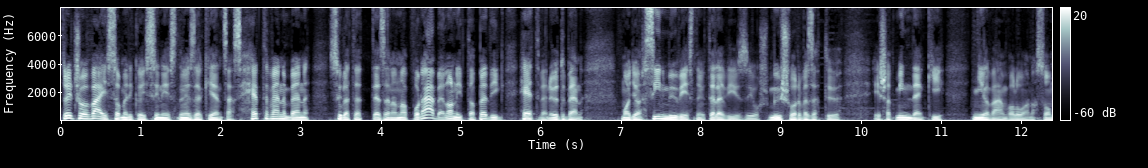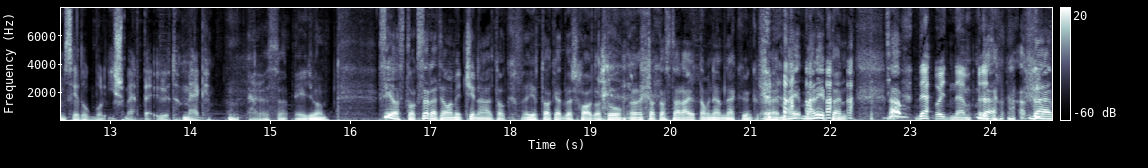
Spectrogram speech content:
Rachel Weisz, amerikai színésznő 1970-ben született ezen a napon, Ábel Anita pedig 75-ben magyar színművésznő, televíziós műsorvezető, és hát mindenki nyilvánvalóan a szomszédokból ismerte őt meg. Először, így van. Sziasztok, szeretem, amit csináltok, írta a kedves hallgató, csak aztán rájöttem, hogy nem nekünk. Már, már éppen... De hogy nem. De, de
